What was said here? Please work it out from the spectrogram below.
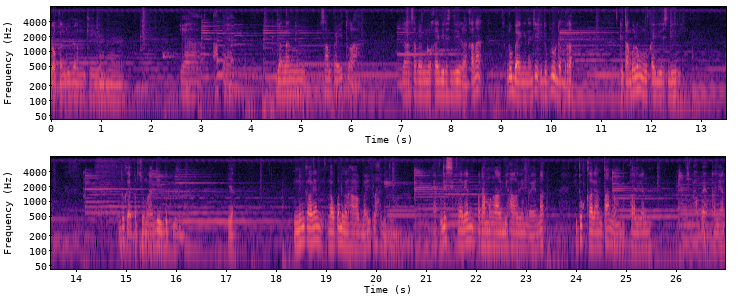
broken juga mungkin. Mm-mm. Ya apa ya jangan sampai itulah. Jangan sampai melukai diri sendiri lah karena lu bayangin aja hidup lu udah berat. Ditambah lu melukai diri sendiri. Itu kayak percuma aja hidup gitu loh ya mending kalian lakukan dengan hal baik lah gitu. At least kalian pernah mengalami hal yang gak enak itu kalian tanam kalian apa ya kalian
